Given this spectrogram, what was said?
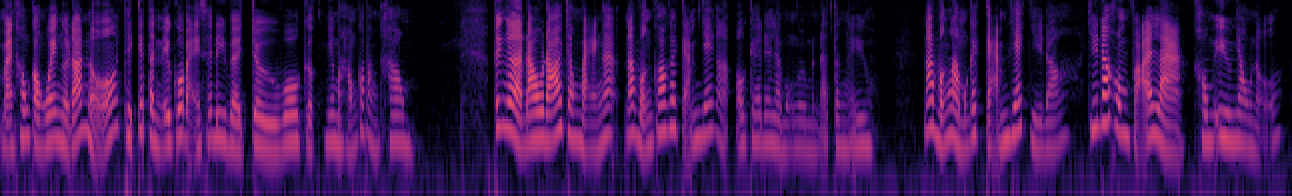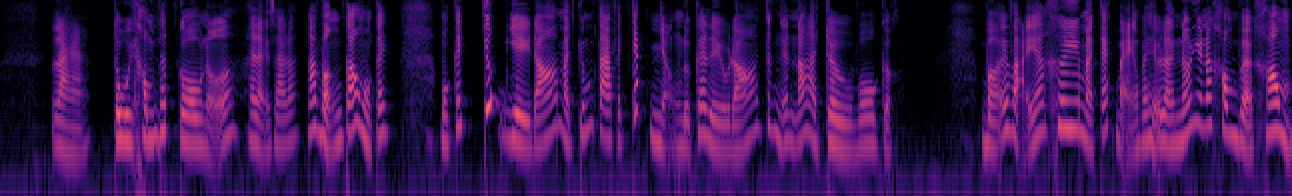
bạn không còn quen người đó nữa, thì cái tình yêu của bạn sẽ đi về trừ vô cực nhưng mà không có bằng không. Tức nghĩa là đâu đó trong bạn á, nó vẫn có cái cảm giác là, ok, đây là một người mình đã từng yêu. Nó vẫn là một cái cảm giác gì đó, chứ nó không phải là không yêu nhau nữa, là tôi không thích cô nữa. Hay là sao đó? Nó vẫn có một cái một cái chút gì đó mà chúng ta phải chấp nhận được cái điều đó. Tức nghĩa đó nó là trừ vô cực. Bởi vậy á, khi mà các bạn phải hiểu là nếu như nó không về không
